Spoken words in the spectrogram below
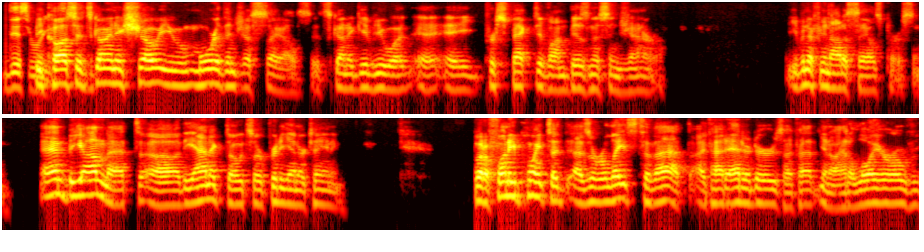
this reason? Because it's going to show you more than just sales. It's going to give you a, a, perspective on business in general, even if you're not a salesperson. And beyond that, uh, the anecdotes are pretty entertaining but a funny point to, as it relates to that i've had editors i've had you know i had a lawyer over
